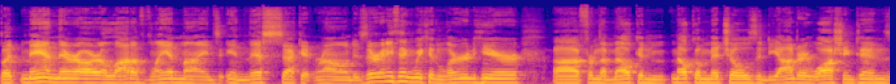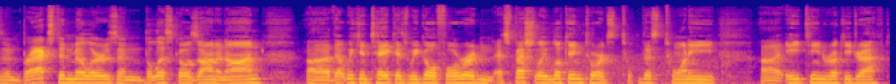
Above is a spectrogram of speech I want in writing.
But man, there are a lot of landmines in this second round. Is there anything we can learn here uh, from the Malcolm, Malcolm Mitchells and DeAndre Washingtons and Braxton Millers, and the list goes on and on, uh, that we can take as we go forward, and especially looking towards t- this 2018 uh, rookie draft?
